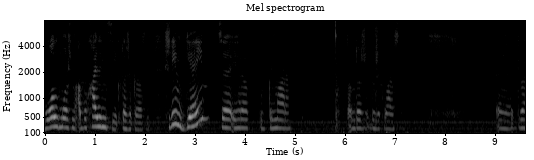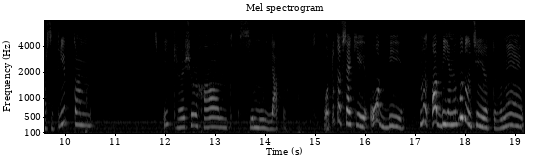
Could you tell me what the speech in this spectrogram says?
Ball можна, або Hide and Seek, теж класно. Shrimp Game це ігра в кальмара. Там дуже, дуже класно. Е, Jurassic Trip там. І Treasure Hunt Simulator. От тут всякі обі. Ну, обі я не буду оцінювати, вони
